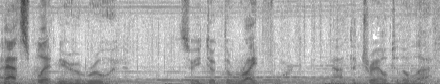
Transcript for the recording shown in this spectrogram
Path split near a ruin, so he took the right fork, not the trail to the left.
